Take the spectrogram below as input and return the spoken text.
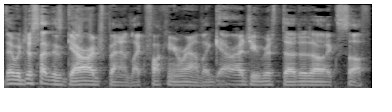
they were just like this garage band, like fucking around, like garagey da da da, like stuff.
